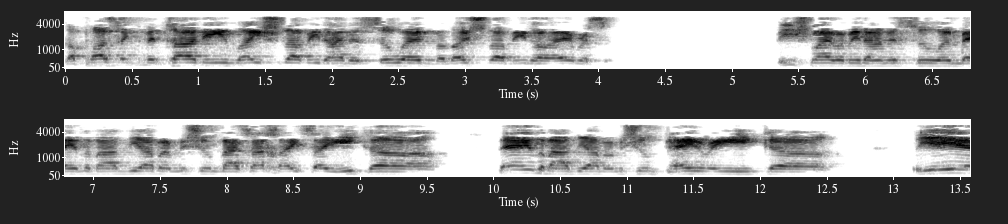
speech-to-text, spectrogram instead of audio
Kapasik mitani, leishlavin hanesuin, v'leishlavin ha'erison. Bishlayla min hanesuin, me'lam ad yamar mishum basachai sayika. Me'lam ad yamar mishum perika. Yeah,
